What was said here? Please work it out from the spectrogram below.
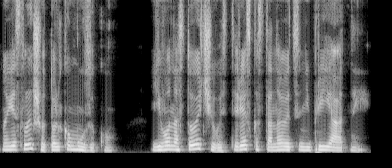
но я слышу только музыку. Его настойчивость резко становится неприятной.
